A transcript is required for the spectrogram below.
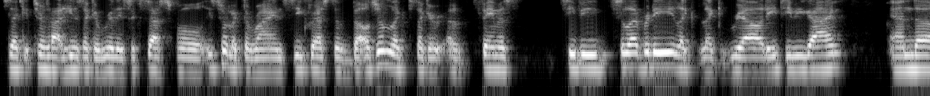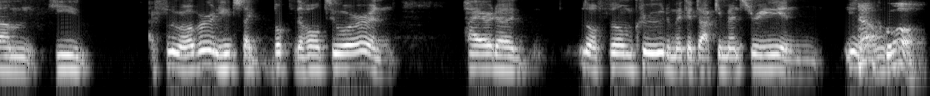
It's like it turns out he was like a really successful. He's sort of like the Ryan Seacrest of Belgium, like just like a, a famous TV celebrity, like like reality TV guy. And um, he, I flew over and he just like booked the whole tour and hired a little film crew to make a documentary and you know oh, cool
